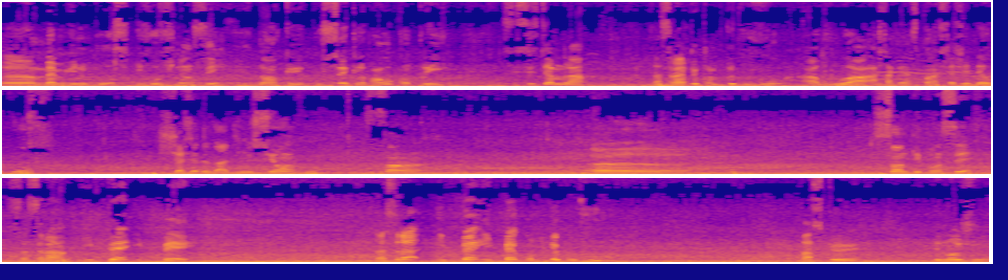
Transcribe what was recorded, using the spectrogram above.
euh, même une bourse, il faut financer. Donc euh, pour ceux qui n'ont pas compris ce système-là, ça sera un peu compliqué pour vous à vouloir à chaque instant chercher des bourses, chercher des admissions sans, sans dépenser. Ça sera hyper, hyper, ça sera hyper, hyper compliqué pour vous parce que de nos jours,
